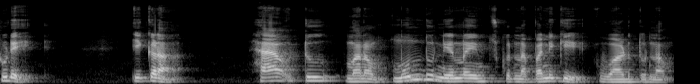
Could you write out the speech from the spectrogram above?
today. ఇక్కడ హ్యావ్ టు మనం ముందు నిర్ణయించుకున్న పనికి వాడుతున్నాం.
